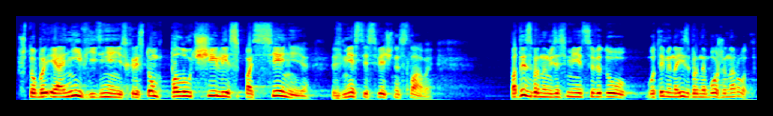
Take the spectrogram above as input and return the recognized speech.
Чтобы и они в единении с Христом получили спасение вместе с вечной славой. Под избранным здесь имеется в виду вот именно избранный Божий народ.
